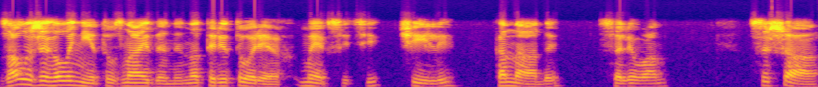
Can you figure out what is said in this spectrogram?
Залежи галеніту знайдені на територіях Мексиці, Чилі, Канади, Саліван, США,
